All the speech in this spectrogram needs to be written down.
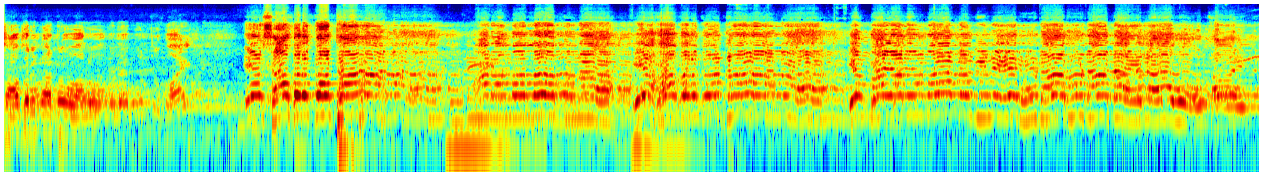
સાબરકાંઠો વાલો બધા બોલજો ભાઈ, એ સાબરકાંઠાના મારા મલકના એ સાબરકાંઠાના, એ માયાનું માનવીને રૂડા રૂડા ડાયરાઓ થાય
